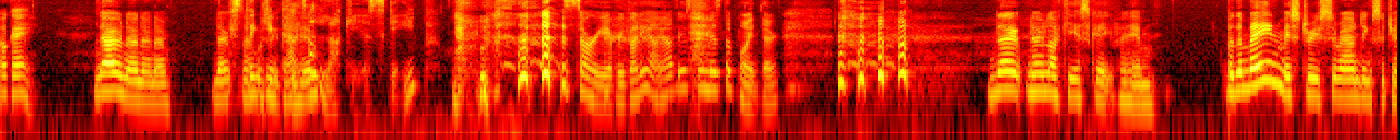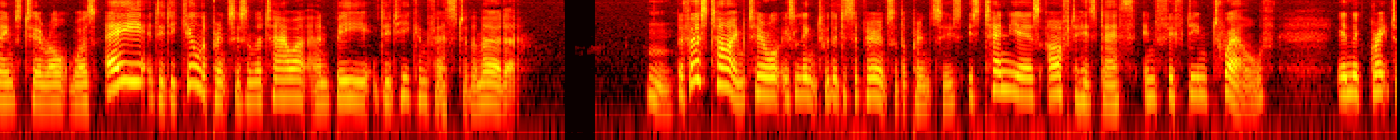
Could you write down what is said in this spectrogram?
Okay. No, no, no, no. No, that thinking that's a lucky escape. Sorry, everybody. I obviously missed the point there. No, no lucky escape for him. But the main mystery surrounding Sir James Tyrrell was A. Did he kill the princes in the tower? And B. Did he confess to the murder? Hmm. The first time Tyrrell is linked with the disappearance of the princes is ten years after his death in 1512 in the Great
